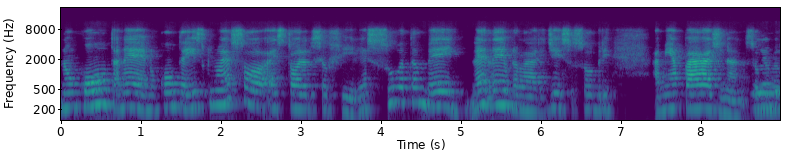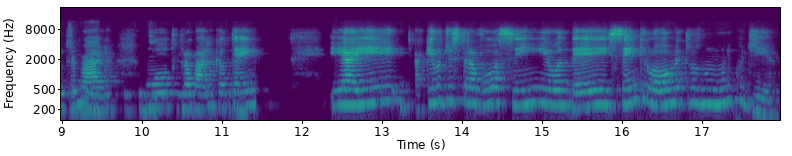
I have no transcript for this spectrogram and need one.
não conta, né? Não conta isso, que não é só a história do seu filho, é sua também, né? Lembra, Lari, disso? Sobre a minha página, sobre o meu trabalho, um outro trabalho que eu tenho e aí aquilo destravou assim, eu andei 100 quilômetros num único dia.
